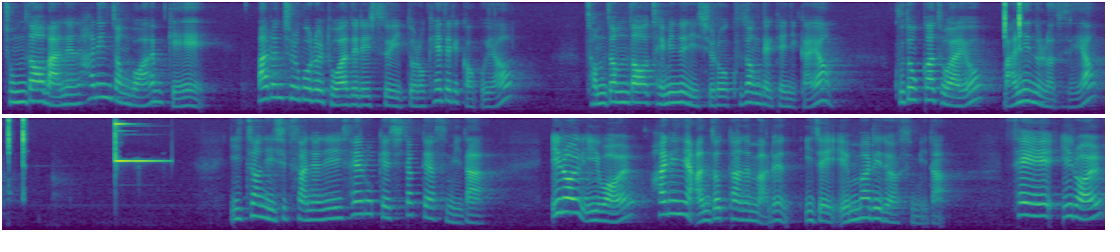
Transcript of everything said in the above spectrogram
좀 더 많은 할인 정보와 함께 빠른 출고를 도와드릴 수 있도록 해드릴 거고요. 점점 더 재밌는 이슈로 구성될 테니까요. 구독과 좋아요 많이 눌러주세요. 2024년이 새롭게 시작되었습니다. 1월, 2월 할인이 안 좋다는 말은 이제 옛말이 되었습니다. 새해 1월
